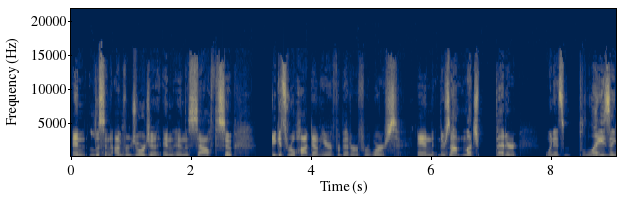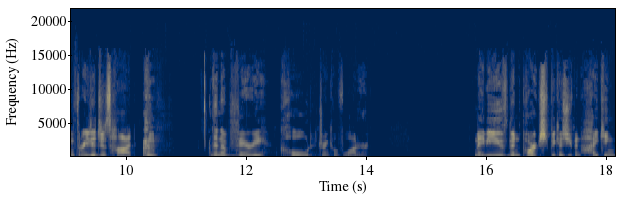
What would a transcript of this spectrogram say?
And listen, I'm from Georgia in, in the South, so it gets real hot down here for better or for worse. And there's not much better when it's blazing three digits hot than a very cold drink of water. Maybe you've been parched because you've been hiking,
